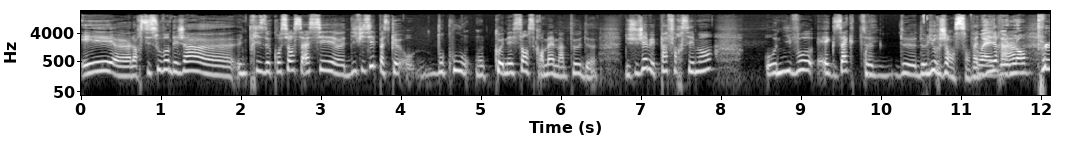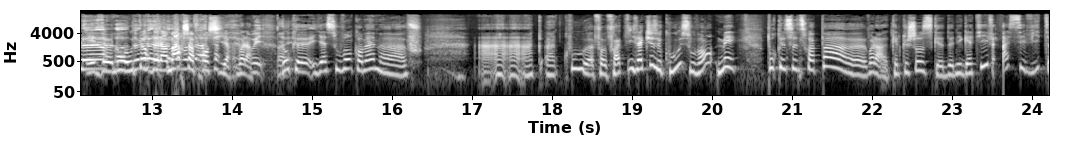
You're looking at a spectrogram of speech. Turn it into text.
et alors c'est souvent déjà une prise de conscience assez difficile parce que beaucoup ont connaissance quand même un peu de du sujet, mais pas forcément au niveau exact de, de l'urgence, on va dire. De hein, l'ampleur. Et de l'auteur de, la marche à franchir. Voilà. Donc, euh, il y a souvent quand même... Euh, un, coup, enfin, ils accusent le coup souvent, mais pour que ce ne soit pas euh, voilà quelque chose de négatif, assez vite,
